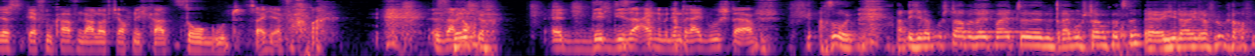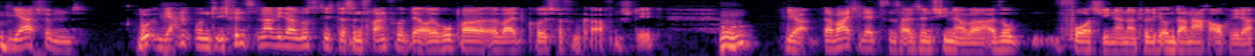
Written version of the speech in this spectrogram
das, der Flughafen da läuft ja auch nicht gerade so gut, sag ich einfach mal. Es ist Welcher? äh, die, dieser eine mit den drei Buchstaben. Ach so, hat nicht jeder Buchstabe weltweit äh, eine drei Buchstaben kurze? Äh, jeder, jeder Flughafen? Ja, stimmt. Wir haben, und ich find's immer wieder lustig, dass in Frankfurt der europaweit größte Flughafen steht. Mhm. Ja, da war ich letztens, als ich in China war. Also vor China natürlich und danach auch wieder.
